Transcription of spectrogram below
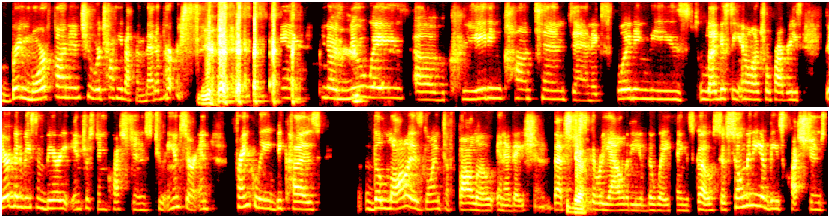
bring more fun into we're talking about the metaverse. Yeah. and you know, new ways of creating content and exploiting these legacy intellectual properties. There are going to be some very interesting questions to answer. And frankly, because the law is going to follow innovation. That's just yeah. the reality of the way things go. So, so many of these questions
